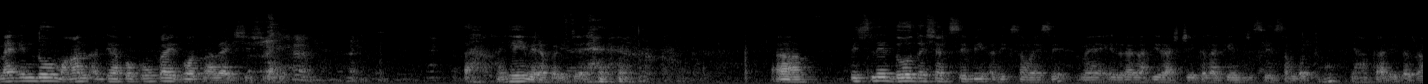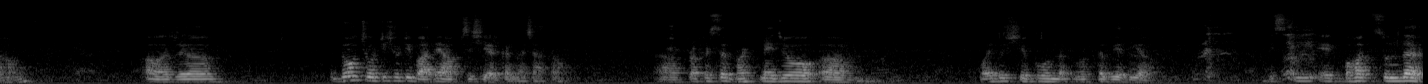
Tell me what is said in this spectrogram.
मैं इन दो महान अध्यापकों का एक बहुत नालायक शिष्य हूँ। यही मेरा परिचय है। पिछले दो दशक से भी अधिक समय से मैं इंदिरा गांधी राष्ट्रीय कला केंद्र से संबद्ध हूँ, यहाँ कार्य कर रहा हूँ। और दो छोटी छोटी बातें आपसे शेयर करना चाहता हूँ। प्रोफेसर भट्ट ने जो वैदुष्यपूर्ण वक्तव्य दिया, इसकी एक बहुत सुंदर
